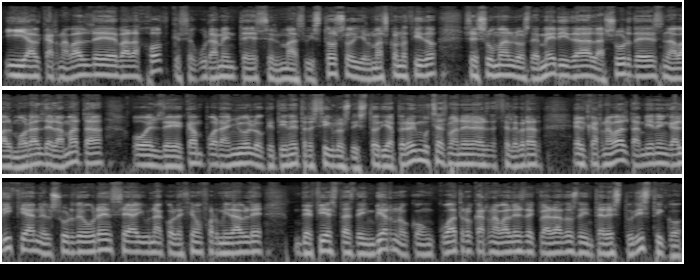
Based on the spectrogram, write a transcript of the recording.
y al carnaval de Badajoz, que seguramente es el más vistoso y el más conocido, se suman los de Mérida, las Urdes, Navalmoral de la Mata o el de Campo Arañuelo, que tiene tres siglos de historia. Pero hay muchas maneras de celebrar el carnaval. También en Galicia, en el sur de Urense, hay una colección formidable de fiestas de invierno, con cuatro carnavales declarados de interés turístico,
